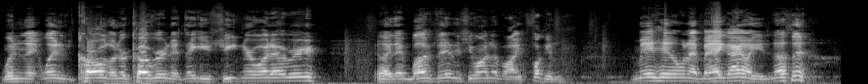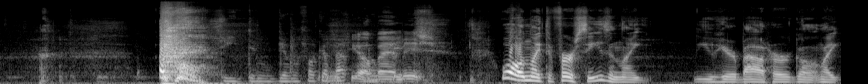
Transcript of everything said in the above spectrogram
When they, when Carl's undercover and they think he's cheating or whatever, and, like they bust in and she winds up like fucking manhandling that bad guy like he's nothing. She didn't give a fuck about She a no bad bitch. Well, in like the first season, like you hear about her going like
